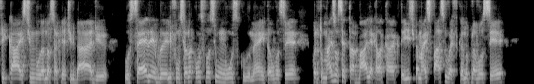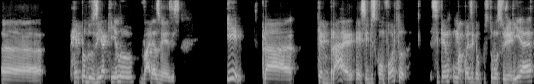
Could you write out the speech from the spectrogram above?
ficar estimulando a sua criatividade. O cérebro ele funciona como se fosse um músculo, né? Então você quanto mais você trabalha aquela característica, mais fácil vai ficando para você uh, reproduzir aquilo várias vezes. E para quebrar esse desconforto, se tem uma coisa que eu costumo sugerir é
